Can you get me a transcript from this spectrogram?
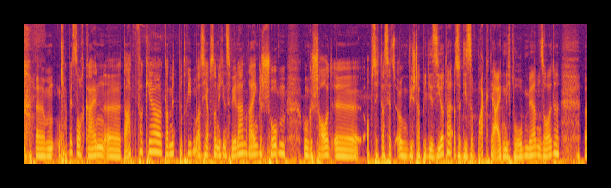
ähm, ich habe jetzt noch keinen äh, Datenverkehr damit betrieben. Also ich habe es noch nicht ins WLAN reingeschoben und geschaut, äh, ob sich das jetzt irgendwie stabilisiert hat. Also dieser Bug, der eigentlich behoben werden sollte. Äh,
